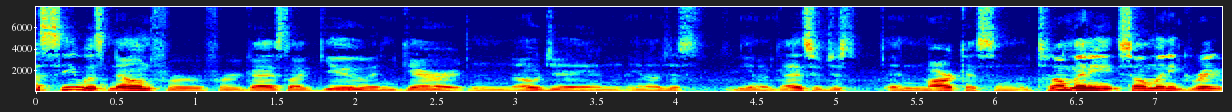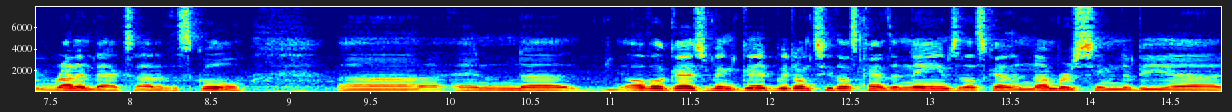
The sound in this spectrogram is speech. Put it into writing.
SC was known for, for guys like you and Garrett and OJ and you know just you know guys who just and Marcus and so many so many great running backs out of the school. Uh, and uh, although guys have been good, we don't see those kinds of names and those kinds of numbers seem to be uh,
